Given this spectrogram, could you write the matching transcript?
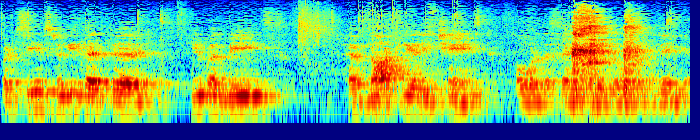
But it seems to me that uh, human beings have not really changed over the centuries, over millennia.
